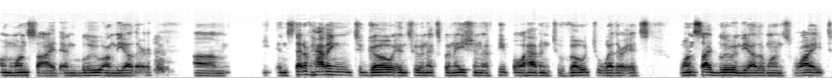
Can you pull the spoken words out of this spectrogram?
on one side and blue on the other. um, instead of having to go into an explanation of people having to vote whether it's one side blue and the other one's white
